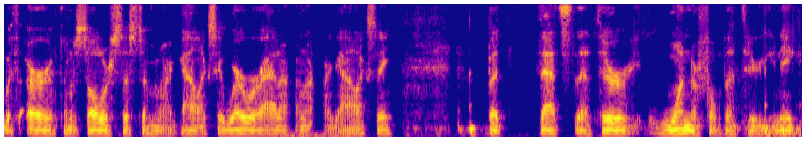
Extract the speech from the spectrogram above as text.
with Earth and the solar system and our galaxy, where we're at on our galaxy. But that's that they're wonderful, that they're unique,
